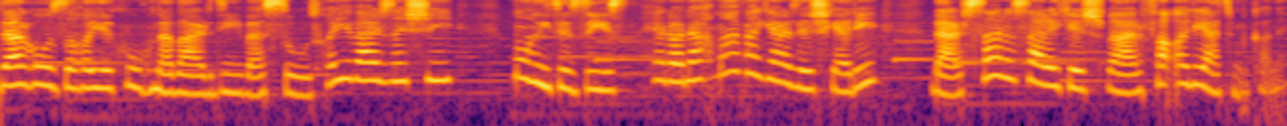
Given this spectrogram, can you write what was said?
در حوزه های کوهنوردی و سودهای ورزشی، محیط زیست، هلال احمر و گردشگری در سر سر کشور فعالیت می‌کنه.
